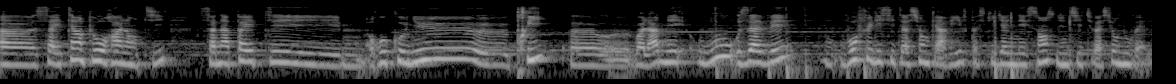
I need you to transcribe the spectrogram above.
euh, ça a été un peu au ralenti ça n'a pas été hum, reconnu, euh, pris, euh, voilà, mais vous avez vos félicitations qui arrivent parce qu'il y a une naissance d'une situation nouvelle.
